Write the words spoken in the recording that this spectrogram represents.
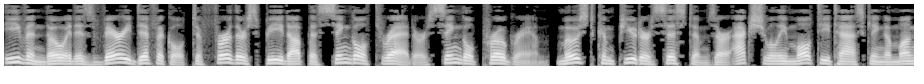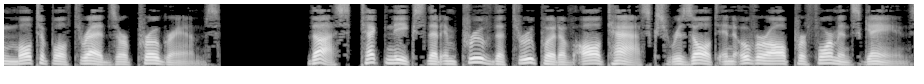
Even though it is very difficult to further speed up a single thread or single program, most computer systems are actually multitasking among multiple threads or programs. Thus, techniques that improve the throughput of all tasks result in overall performance gains.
